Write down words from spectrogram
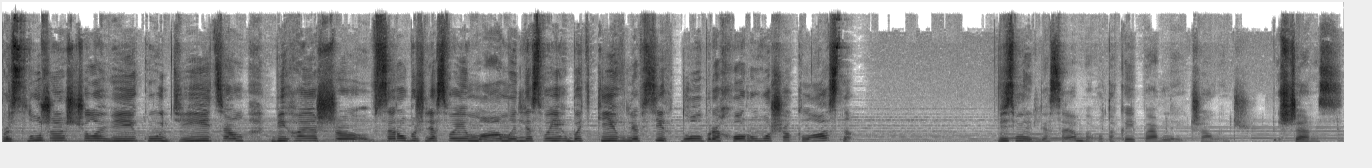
прислужуєш чоловіку, дітям, бігаєш, е, все робиш для своєї мами, для своїх батьків, для всіх добра, хороша, класна. Візьми для себе отакий певний челендж. Ще раз,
